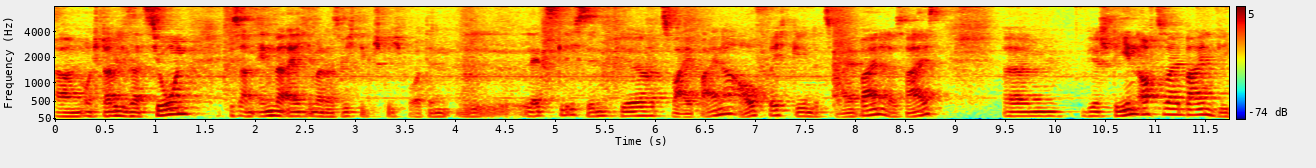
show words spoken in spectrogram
Ähm, und Stabilisation ist am Ende eigentlich immer das wichtige Stichwort, denn letztlich sind wir Zweibeiner, aufrecht gehende Zweibeiner. Das heißt, ähm, wir stehen auf zwei Beinen, wir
